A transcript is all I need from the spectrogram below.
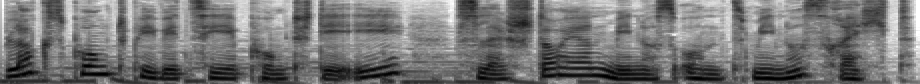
blogs.pwc.de/steuern- und-recht.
